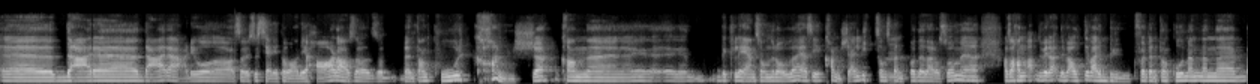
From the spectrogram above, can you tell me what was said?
der, er det jo altså Hvis du ser litt på hva de har, da så, så Bentancour kanskje kan uh, bekle en sånn rolle. Jeg sier kanskje, jeg er litt sånn spent på det der også. Med, altså han, det, vil, det, vil, alltid være bruk for Bentancour, men, men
